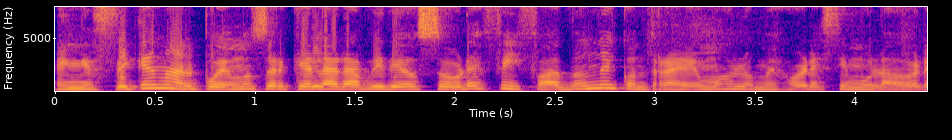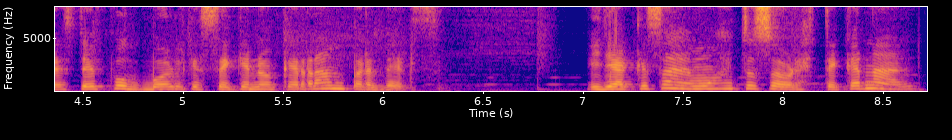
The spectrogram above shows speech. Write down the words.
En este canal podemos ver que él hará videos sobre FIFA donde encontraremos los mejores simuladores de fútbol que sé que no querrán perderse. Y ya que sabemos esto sobre este canal,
